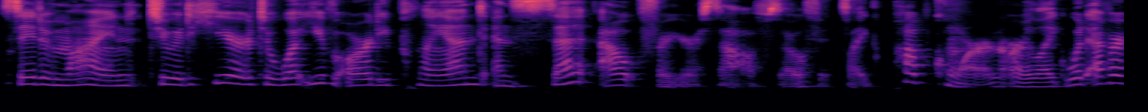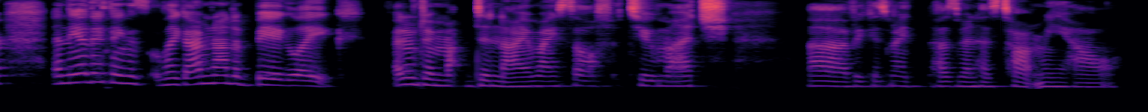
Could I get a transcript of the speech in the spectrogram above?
state of mind to adhere to what you've already planned and set out for yourself. So if it's like popcorn or like whatever, and the other thing is like I'm not a big like I don't dem- deny myself too much uh, because my husband has taught me how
